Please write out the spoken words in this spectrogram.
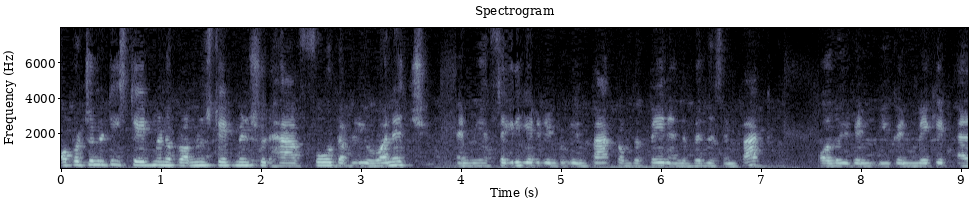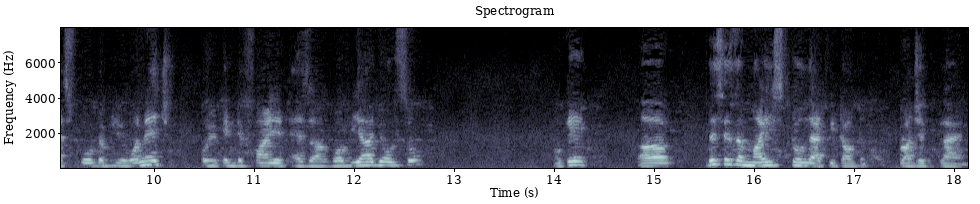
Opportunity statement or problem statement should have 4W1H, and we have segregated into impact of the pain and the business impact. Although you can you can make it as 4W1H, or you can define it as a verbiage also. Okay, uh, this is a milestone that we talked about, project plan.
